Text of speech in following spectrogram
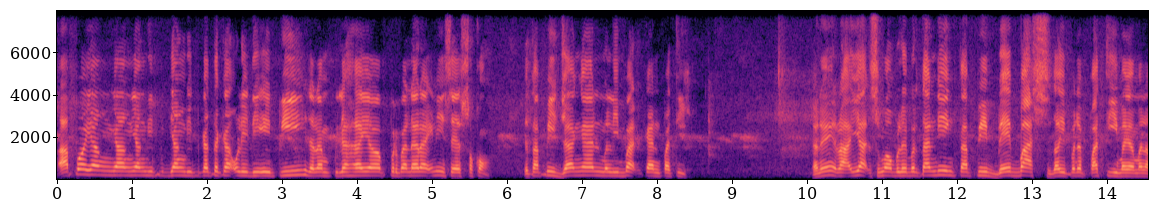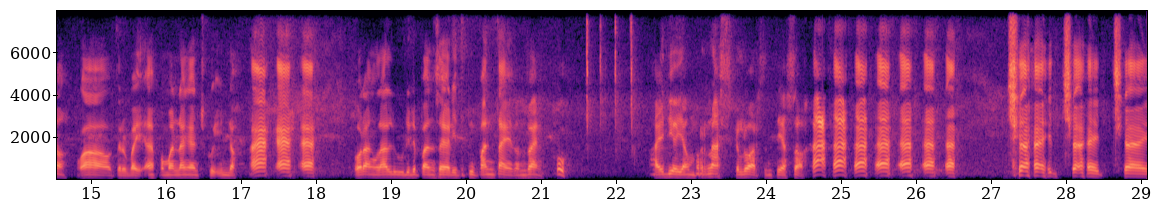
apa yang yang yang di, yang dikatakan oleh DAP dalam pilihan raya perbandaran ini saya sokong tetapi jangan melibatkan parti jadi rakyat semua boleh bertanding tapi bebas daripada parti mana-mana. Wow terbaik ah pemandangan cukup indah. Orang lalu di depan saya di tepi pantai tuan-tuan. Uh idea yang bernas keluar sentiasa. Cai cai cai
